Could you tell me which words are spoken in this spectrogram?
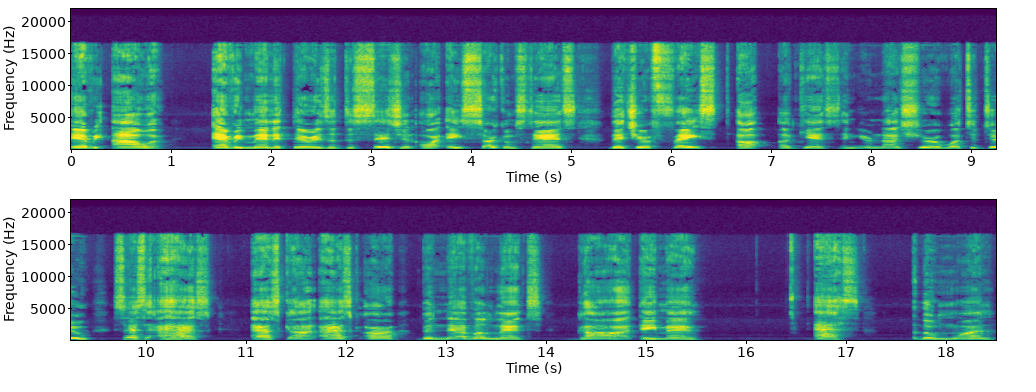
every hour, every minute, there is a decision or a circumstance that you're faced up against and you're not sure what to do. It says ask. Ask God. Ask our benevolent God. Amen ask the one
